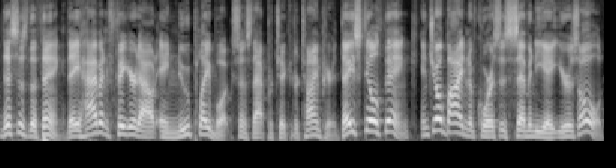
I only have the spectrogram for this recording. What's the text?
this is the thing. They haven't figured out a new playbook since that particular time period. They still think, and Joe Biden, of course, is 78 years old.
